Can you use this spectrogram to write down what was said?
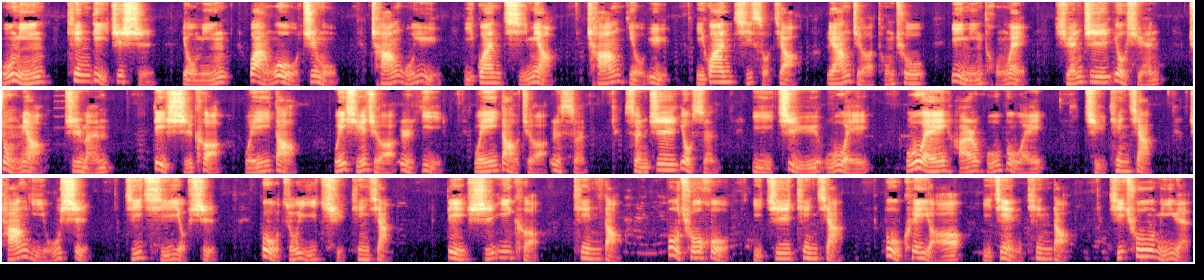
无名，天地之始；有名，万物之母。常无欲，以观其妙；常有欲，以观其所教。两者同出，异名同谓，玄之又玄。众妙之门。第十课：为道，为学者日益。为道者日损，损之又损，以至于无为。无为而无不为，取天下常以无事，及其有事，不足以取天下。第十一课：天道，不出户，以知天下；不窥牖，以见天道。其出弥远。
